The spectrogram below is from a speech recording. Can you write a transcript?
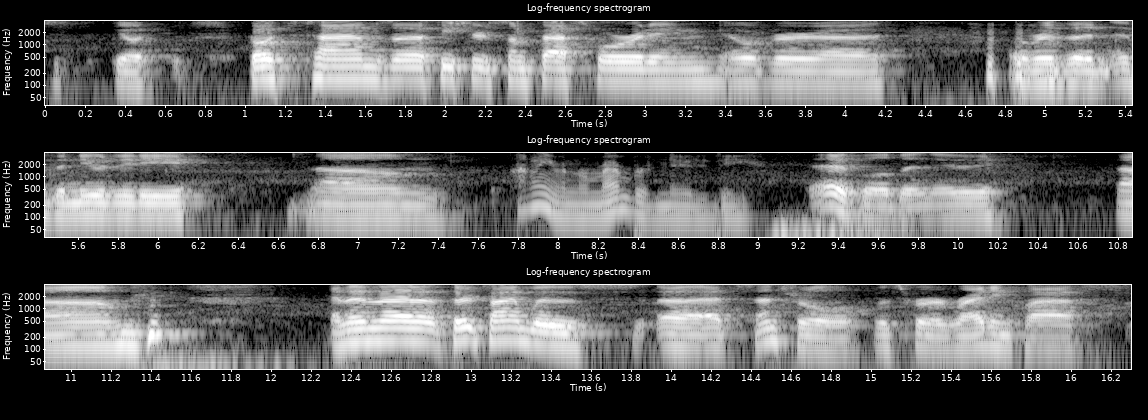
Just go. Both times uh, featured some fast forwarding over uh, over the the nudity. Um, I don't even remember nudity. There's a little bit of nudity. Um, and then the third time was uh, at Central. Was for a writing class,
